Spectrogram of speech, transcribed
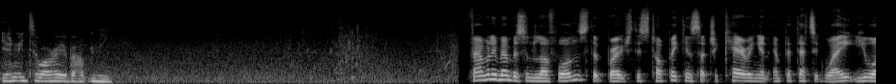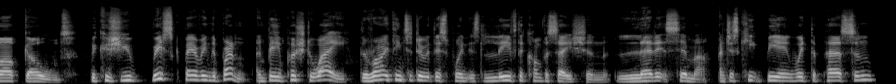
You don't need to worry about me. Family members and loved ones that broach this topic in such a caring and empathetic way, you are gold because you risk bearing the brunt and being pushed away. The right thing to do at this point is leave the conversation, let it simmer, and just keep being with the person,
